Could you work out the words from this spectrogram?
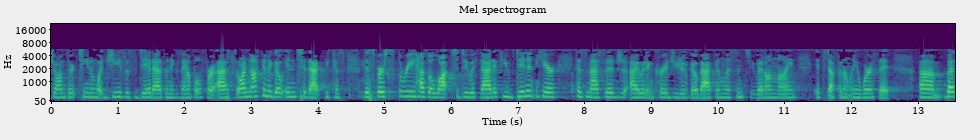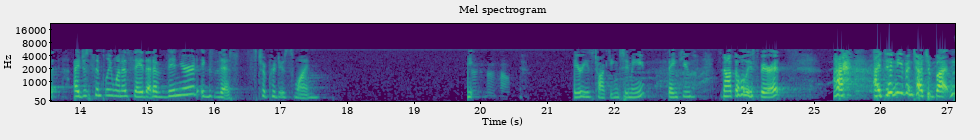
John 13 and what Jesus did as an example for us. So I'm not going to go into that because this verse 3 has a lot to do with that. If you didn't hear his message, I would encourage you to go back and listen to it online. It's definitely worth it. Um, but I just simply want to say that a vineyard exists to produce wine. Here he's talking to me. Thank you. It's not the Holy Spirit. I, didn't even touch a button,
